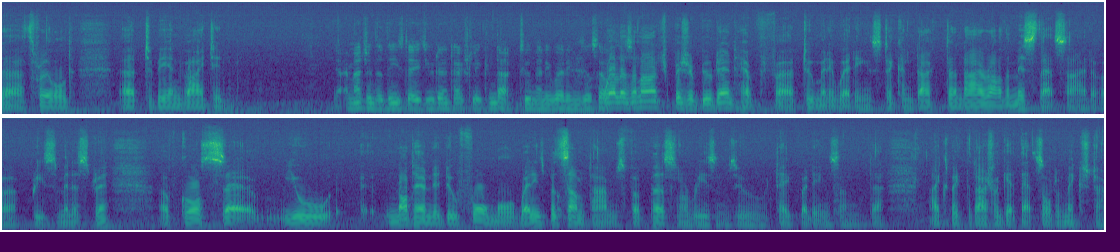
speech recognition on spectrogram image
uh, thrilled uh, to be invited. I imagine that these days you don't actually conduct too many weddings yourself. Well, as an archbishop, you don't have uh, too many weddings to conduct, and I rather miss that side of a priest's ministry. Of course, uh, you uh, not only do formal weddings, but sometimes for personal reasons you take weddings, and uh, I expect that I shall get that sort of mixture.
